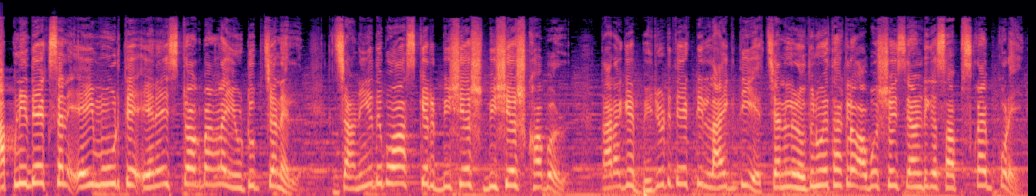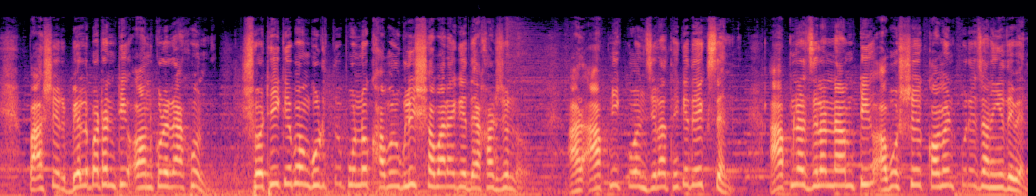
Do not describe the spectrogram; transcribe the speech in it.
আপনি দেখছেন এই মুহূর্তে NA stock Bangla YouTube channel. জানিয়ে দেব আজকের বিশেষ বিশেষ খবর। তার আগে ভিডিওটিতে একটি লাইক দিয়ে চ্যানেলে নতুন হয়ে থাকলে অবশ্যই চ্যানেলটিকে সাবস্ক্রাইব করে পাশের বেল বাটনটি অন করে রাখুন। সঠিক এবং গুরুত্বপূর্ণ খবরগুলি সবার আগে দেখার জন্য। আর আপনি কোন জেলা থেকে দেখছেন? আপনার জেলার নামটি অবশ্যই কমেন্ট করে জানিয়ে দেবেন।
